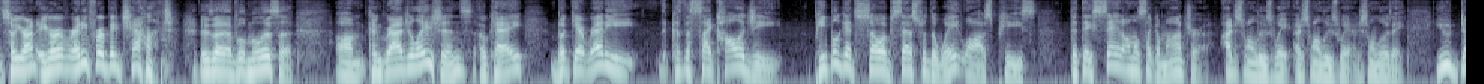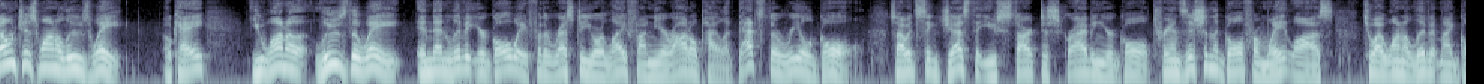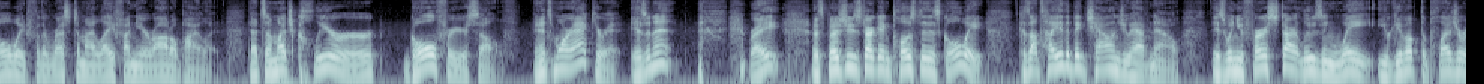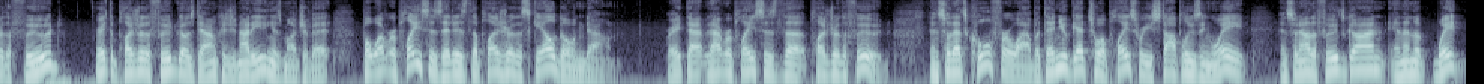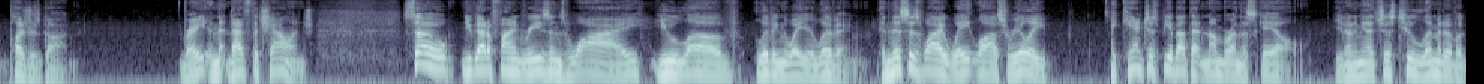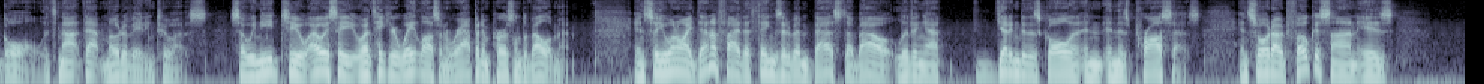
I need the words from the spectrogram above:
so you're on. You're ready for a big challenge. Is uh, Melissa? Um, congratulations. Okay, but get ready because the psychology. People get so obsessed with the weight loss piece that they say it almost like a mantra. I just want to lose weight. I just want to lose weight. I just want to lose weight. You don't just want to lose weight. Okay you want to lose the weight and then live at your goal weight for the rest of your life on near autopilot. That's the real goal. So I would suggest that you start describing your goal. Transition the goal from weight loss to I want to live at my goal weight for the rest of my life on near autopilot. That's a much clearer goal for yourself. And it's more accurate, isn't it? right? Especially you start getting close to this goal weight. Because I'll tell you the big challenge you have now is when you first start losing weight, you give up the pleasure of the food right? The pleasure of the food goes down because you're not eating as much of it. But what replaces it is the pleasure of the scale going down, right? That that replaces the pleasure of the food, and so that's cool for a while. But then you get to a place where you stop losing weight, and so now the food's gone, and then the weight pleasure's gone, right? And th- that's the challenge. So you got to find reasons why you love living the way you're living, and this is why weight loss really it can't just be about that number on the scale you know what I mean? It's just too limited of a goal. It's not that motivating to us. So we need to, I always say, you want to take your weight loss and wrap it in personal development. And so you want to identify the things that have been best about living at getting to this goal and in this process. And so what I would focus on is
